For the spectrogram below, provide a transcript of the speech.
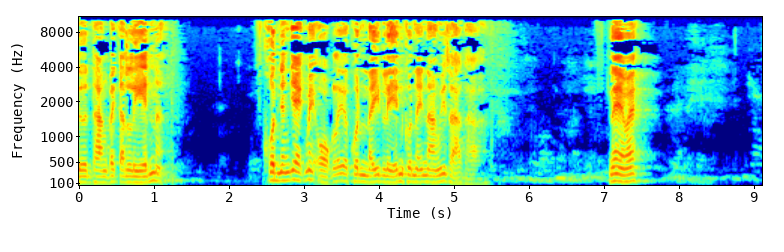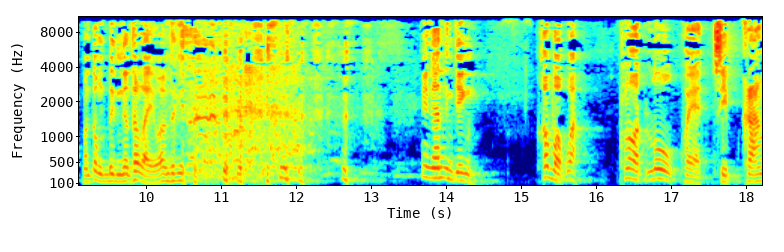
เดินทางไปกันเลนน่ะ คนยังแยกไม่ออกเลยคนไหนเลนคนไหนนางวิสาขา แน่ไหมมันต้องดึงกันเท่าไหร่วะมันถึงอย่างนั้นจริง ๆ เขาบอกว่า คลอดลูกแขวดสิบครั้ง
